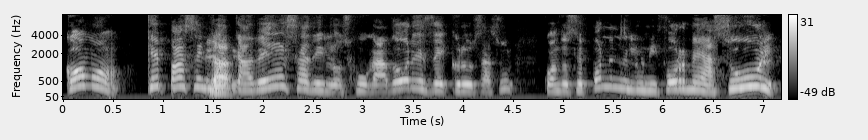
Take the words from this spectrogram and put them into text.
¿Cómo? ¿Qué pasa en la cabeza de los jugadores de Cruz Azul cuando se ponen el uniforme azul?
